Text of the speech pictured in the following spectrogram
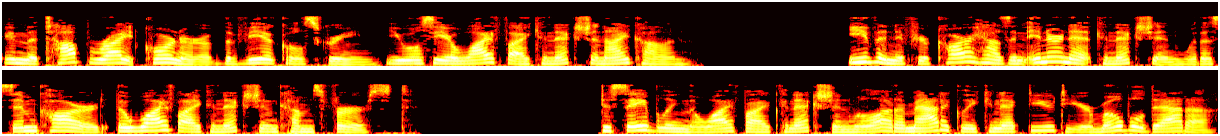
In the top right corner of the vehicle screen, you will see a Wi-Fi connection icon. Even if your car has an internet connection with a SIM card, the Wi-Fi connection comes first. Disabling the Wi-Fi connection will automatically connect you to your mobile data.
